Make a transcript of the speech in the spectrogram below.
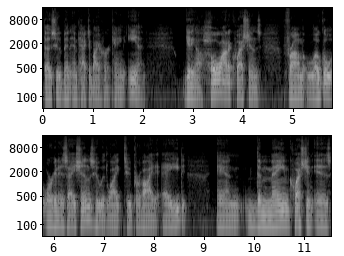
those who have been impacted by Hurricane Ian. Getting a whole lot of questions from local organizations who would like to provide aid. And the main question is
